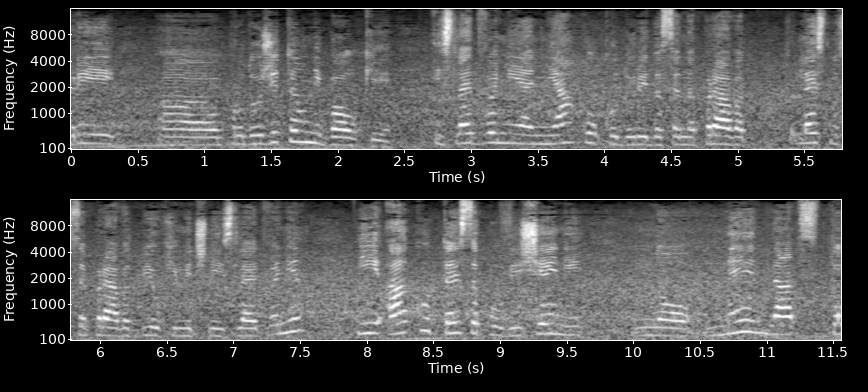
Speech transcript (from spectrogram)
при а, продължителни болки, изследвания няколко дори да се направят, лесно се правят биохимични изследвания и ако те са повишени, но не над 100,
